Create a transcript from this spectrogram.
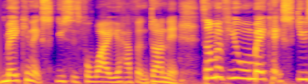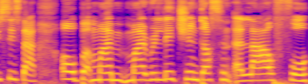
making excuses for why you haven't done it. Some of you will make excuses that, oh, but my, my religion doesn't allow for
